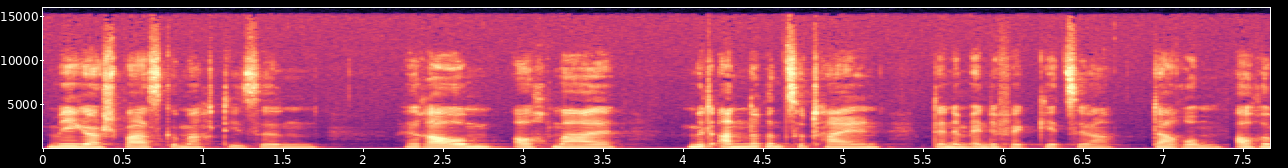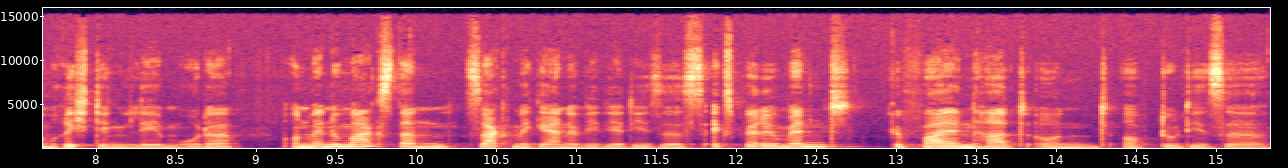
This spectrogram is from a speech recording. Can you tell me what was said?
mega Spaß gemacht, diesen Raum auch mal mit anderen zu teilen, denn im Endeffekt geht es ja darum, auch im richtigen Leben, oder? Und wenn du magst, dann sag mir gerne, wie dir dieses Experiment gefallen hat und ob du diese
